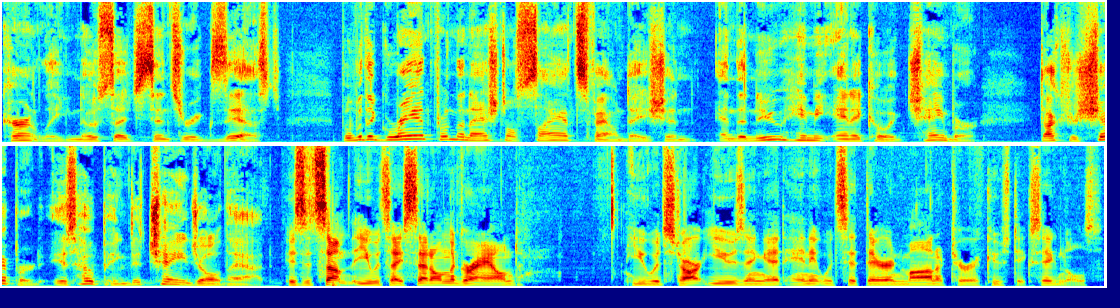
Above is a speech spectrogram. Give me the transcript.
Currently, no such sensor exists, but with a grant from the National Science Foundation and the new hemianechoic chamber, Dr. Shepard is hoping to change all that. Is it something that you would say set on the ground? You would start using it and it would sit there and monitor acoustic signals.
